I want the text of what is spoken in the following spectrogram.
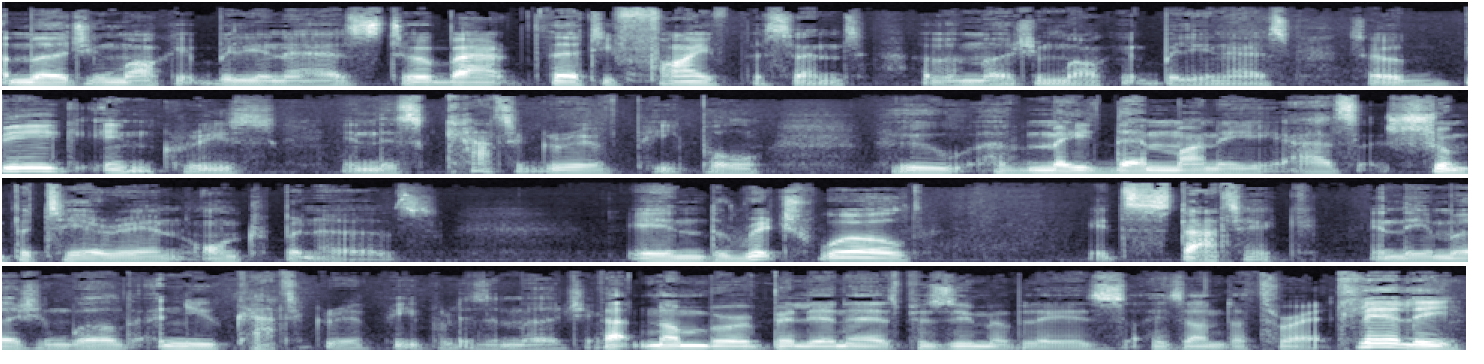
emerging market billionaires to about 35% of emerging market billionaires. So a big increase in this category of people who have made their money as Schumpeterian entrepreneurs. In the rich world, it's static. In the emerging world, a new category of people is emerging. That number of billionaires, presumably, is, is under threat. Clearly,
